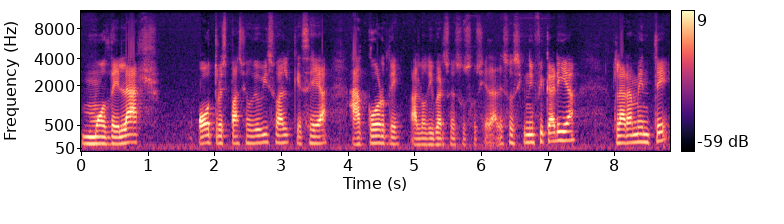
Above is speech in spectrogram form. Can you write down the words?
modelar otro espacio audiovisual que sea acorde a lo diverso de su sociedad. Eso significaría claramente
